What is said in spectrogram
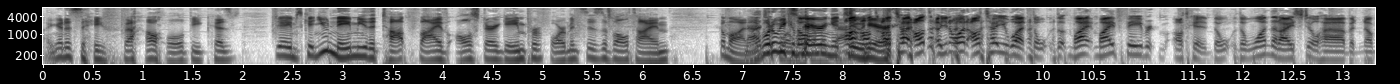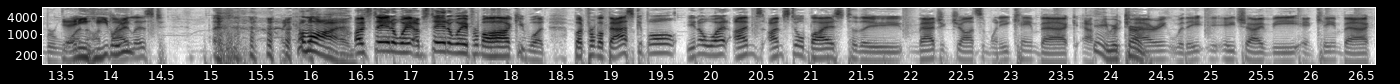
I'm gonna say foul because James, can you name me the top five All Star Game performances of all time? Come on, Magic what are we comparing it to I'll, I'll- here? I'll tell, I'll, you know what? I'll tell you what. The, the, my my favorite. Okay, the the one that I still have at number Danny one on my list. Like, come on. I'm staying away. I'm staying away from a hockey one, but from a basketball, you know what? I'm I'm still biased to the Magic Johnson when he came back after returned. retiring with HIV and came back,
